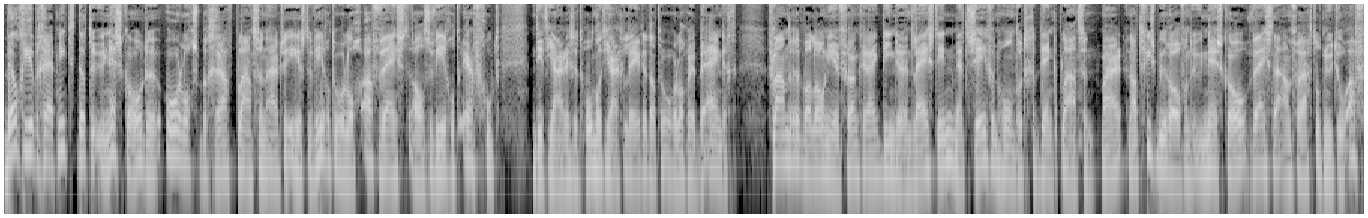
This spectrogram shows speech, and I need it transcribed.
België begrijpt niet dat de UNESCO de oorlogsbegraafplaatsen uit de Eerste Wereldoorlog afwijst als werelderfgoed. Dit jaar is het 100 jaar geleden dat de oorlog werd beëindigd. Vlaanderen, Wallonië en Frankrijk dienden een lijst in met 700 gedenkplaatsen. Maar een adviesbureau van de UNESCO wijst de aanvraag tot nu toe af,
